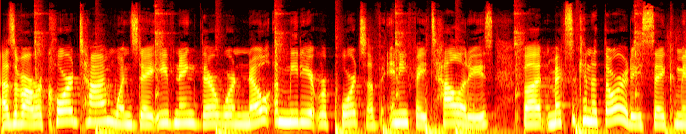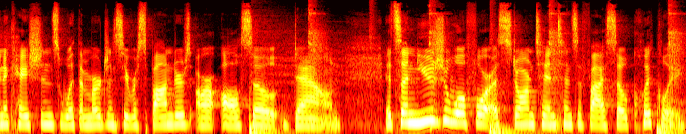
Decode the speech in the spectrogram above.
As of our record time Wednesday evening, there were no immediate reports of any fatalities, but Mexican authorities say communications with emergency responders are also down. It's unusual for a storm to intensify so quickly.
